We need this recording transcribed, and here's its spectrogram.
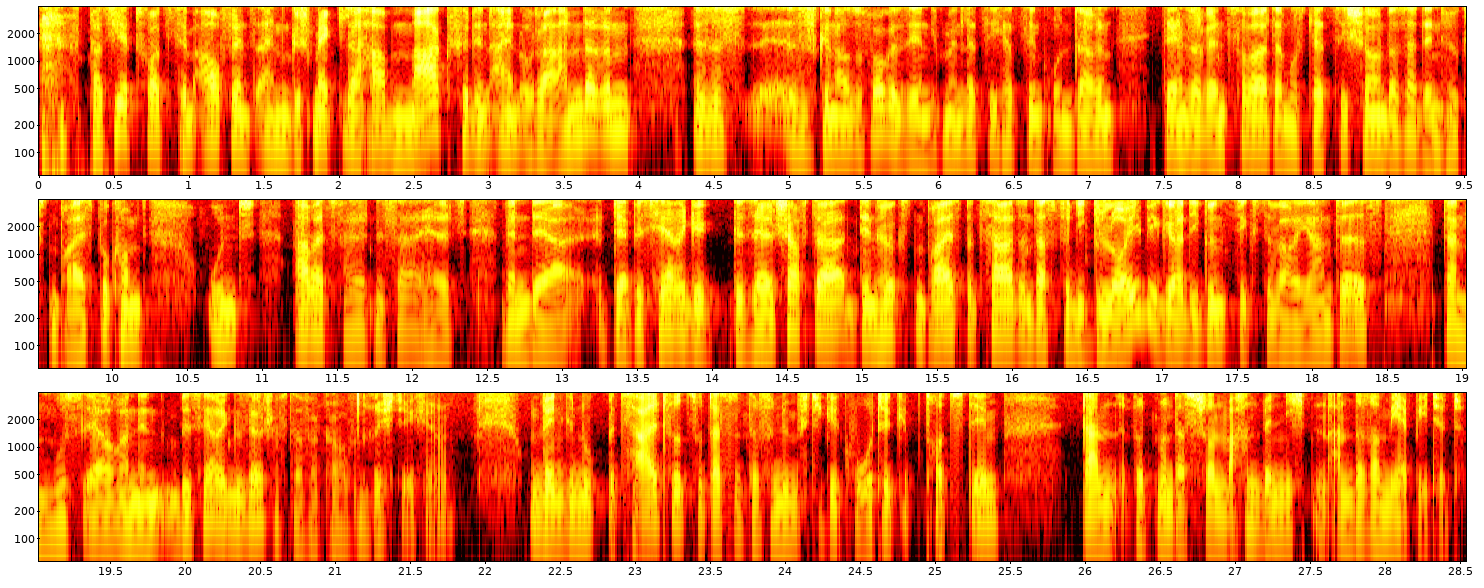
passiert trotzdem, auch wenn es einen Geschmäckler haben mag für den einen oder anderen. Es ist, es ist genauso vorgesehen. Ich meine, letztlich hat es den Grund darin, der Insolvenzverwalter muss letztlich schauen, dass er den höchsten Preis bekommt und Arbeitsverhältnisse erhält. Wenn der, der bisherige Gesellschafter den höchsten Preis bezahlt und das für die Gläubiger die günstigste Variante ist, dann muss er auch an den bisherigen Gesellschafter verkaufen. Richtig, ja. Und wenn genug bezahlt wird, sodass es eine vernünftige Quote gibt, trotzdem, dann wird man das schon machen, wenn nicht ein anderer mehr bietet.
